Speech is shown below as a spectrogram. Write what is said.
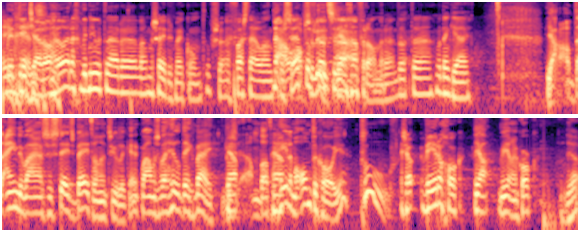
ik ben dit jaar wel heel erg benieuwd naar eh, waar Mercedes mee komt. Of ze vasthouden aan het Nou, concept absoluut, of dat ze ja. daar gaan veranderen. Dat, eh, wat denk jij? Ja, op het einde waren ze steeds beter natuurlijk. Hè. Kwamen ze wel heel dichtbij. Dus Ja. om dat Ja. helemaal om te gooien. Poeh. Zo, weer een gok. Ja, weer een gok. Ja.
